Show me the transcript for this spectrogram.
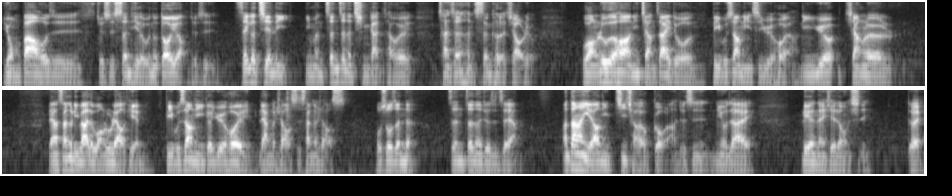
拥抱，或是就是身体的温度都有，就是这个建立，你们真正的情感才会产生很深刻的交流。网络的话，你讲再多，比不上你一次约会啊！你约讲了两三个礼拜的网络聊天，比不上你一个约会两个小时、三个小时。我说真的，真真的就是这样。那、当然也要你技巧要够啦，就是你有在练那些东西。对，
